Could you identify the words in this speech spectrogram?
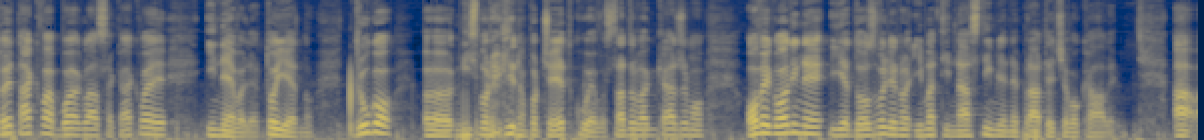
To je takva boja glasa kakva je i ne valja. To je jedno. Drugo, e, nismo rekli na početku, evo sada vam kažemo, ove godine je dozvoljeno imati nasnimljene prateće vokale. A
